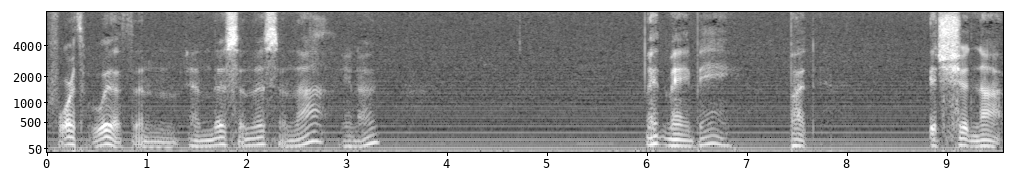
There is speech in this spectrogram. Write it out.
forthwith and and this and this and that, you know. It may be, but it should not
